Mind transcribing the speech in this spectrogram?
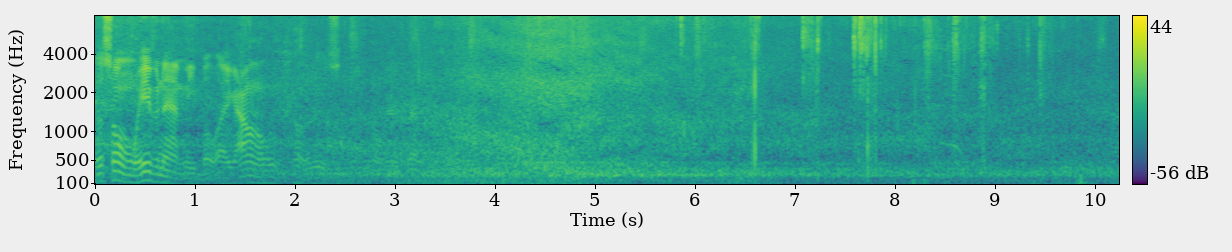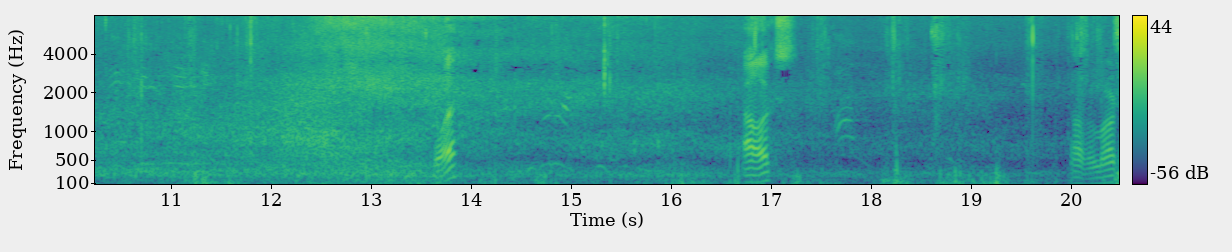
So someone waving at me, but like I don't know who the hell it is. What? Alex? Nothing much.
